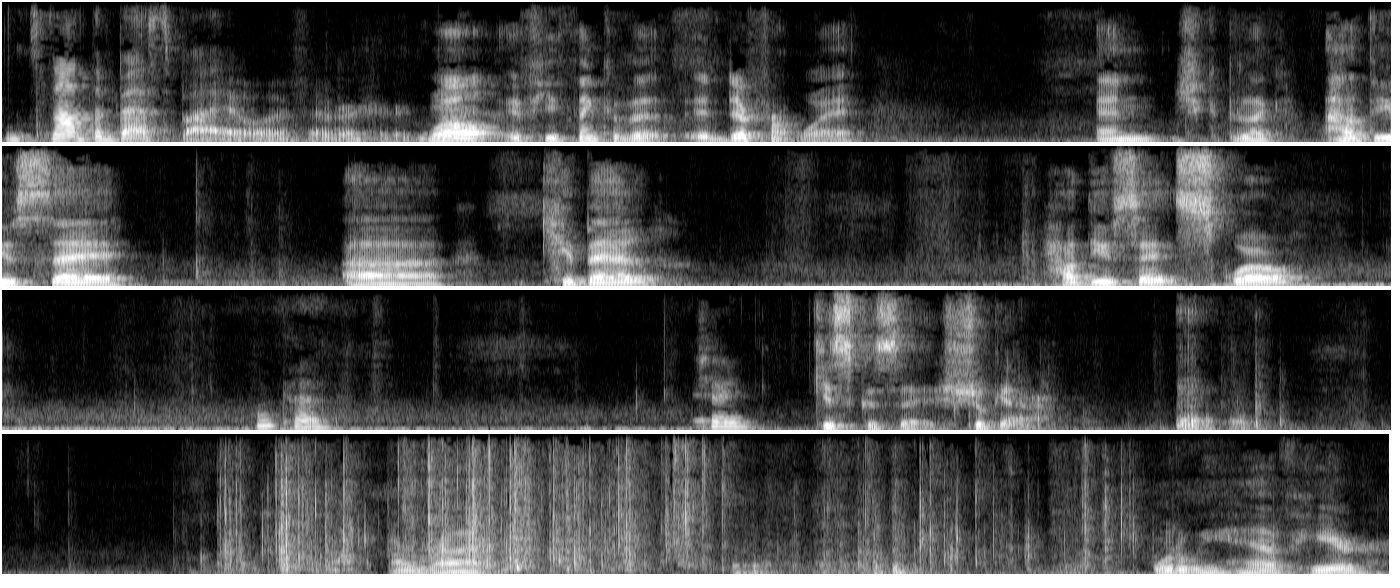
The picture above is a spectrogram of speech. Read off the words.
It's not the best bio I've ever heard. Well, if you think of it a different way, and she could be like, "How do you say, uh, kibel? How do you say squirrel? Okay. Turn. Qu'est-ce que c'est? Sugar." All right. What do we have here?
